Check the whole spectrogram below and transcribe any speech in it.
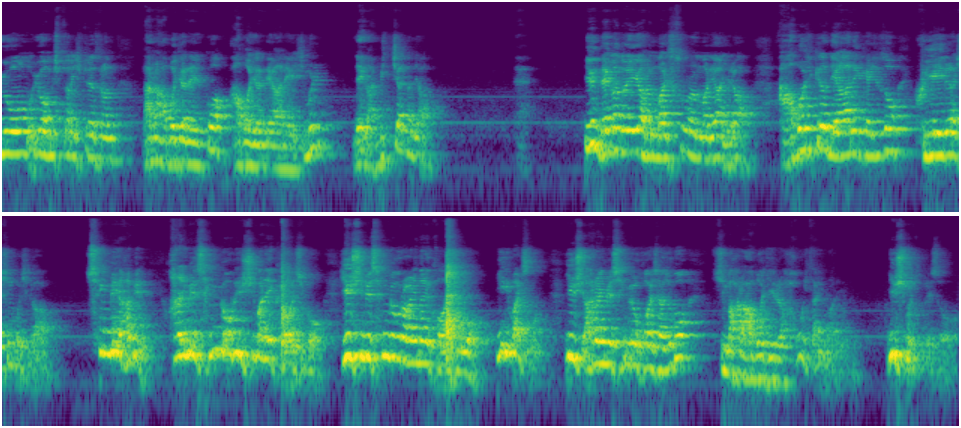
요, 요한 14장 10절에서는 나는 아버지 안에 있고 아버지가 내 안에 있음을 내가 믿지 않느냐 이는 내가 너에게 하는 말이 스스로 하는 말이 아니라 아버지께서 내 안에 계셔서 그의 일을 하신 것이라. 생명의 합일, 하나님의 생명으로 예수님 안에 거하시고 예수님의 생명으로 하나님 안에 거하시고 이 말씀은 예수 하나님의 생명으로 거하셔가지고 지금 할 아버지 일을 하고 있다 이 말이에요. 예수님을 통해서.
